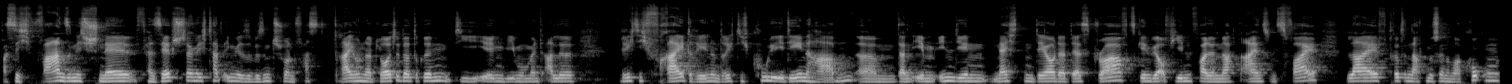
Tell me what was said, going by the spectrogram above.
was sich wahnsinnig schnell verselbstständigt hat. Irgendwie, also wir sind schon fast 300 Leute da drin, die irgendwie im Moment alle richtig frei drehen und richtig coole Ideen haben. Ähm, dann eben in den Nächten der oder des Drafts gehen wir auf jeden Fall in Nacht 1 und 2 live. Dritte Nacht müssen wir nochmal gucken,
